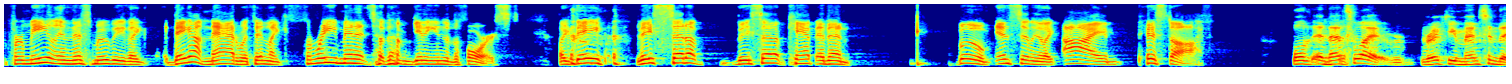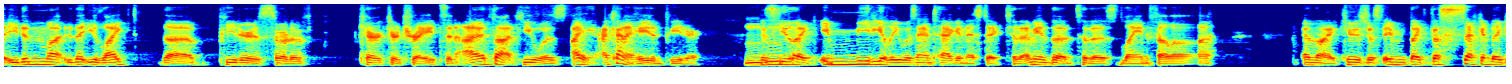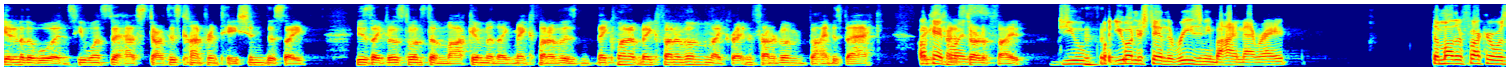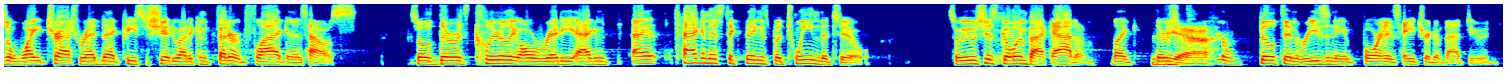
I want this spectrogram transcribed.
for me in this movie like they got mad within like 3 minutes of them getting into the forest. Like they they set up they set up camp and then boom, instantly like I'm pissed off. Well, and that's why Rick, you mentioned that you didn't want that you liked the Peter's sort of character traits, and I thought he was. I I kind of hated Peter because mm-hmm. he like immediately was antagonistic to the. I mean the to this Lane fella, and like he was just in like the second they get into the woods, he wants to have start this confrontation. This like he's like just wants to mock him and like make fun of his make fun of make fun of him like right in front of him behind his back like okay, boys. start a fight. Do you? but you understand the reasoning behind that, right? The motherfucker was a white trash redneck piece of shit who had a Confederate flag in his house. So there was clearly already ag- antagonistic things between the two. So he was just going back at him. Like there's yeah. built-in reasoning for his hatred of that dude.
